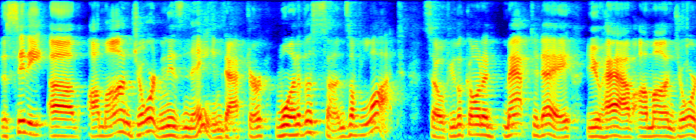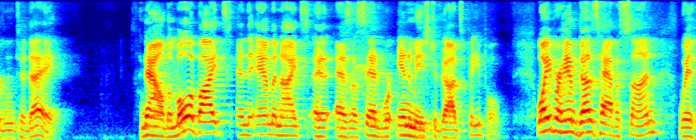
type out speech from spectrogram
the city of Amman, Jordan, is named after one of the sons of Lot. So if you look on a map today, you have Amman, Jordan today. Now, the Moabites and the Ammonites, as I said, were enemies to God's people. Well, Abraham does have a son with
